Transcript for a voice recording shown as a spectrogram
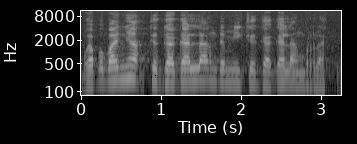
Berapa banyak kegagalan demi kegagalan berlaku.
